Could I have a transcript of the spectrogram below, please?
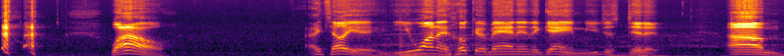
wow. I tell you, you want to hook a man in a game, you just did it. Um,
